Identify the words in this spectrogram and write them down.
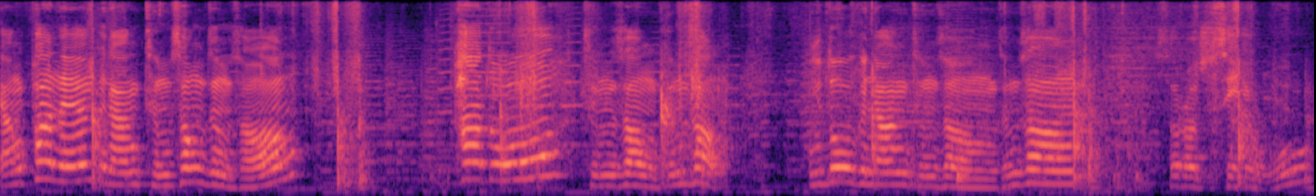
양파는 그냥 듬성듬성 파도 듬성듬성 무도 그냥 듬성듬성 썰어주세요.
